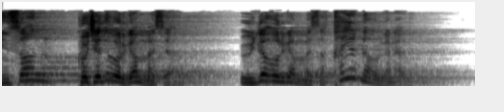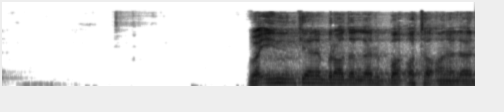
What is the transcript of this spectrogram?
Inson ko'chada o'rganmasa uyda o'rganmasa qayerdan o'rganadi? Va inkani birodarlar ota onalar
